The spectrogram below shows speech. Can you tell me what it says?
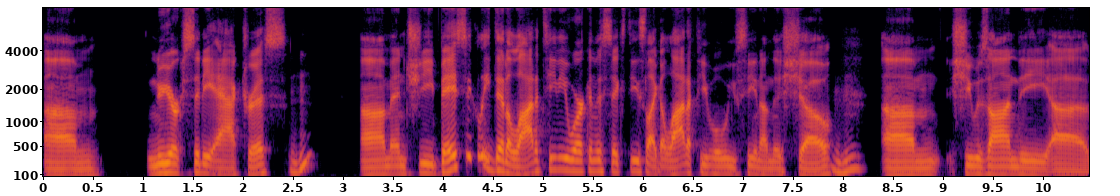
um, New York City actress. Mhm. Um, and she basically did a lot of TV work in the 60s, like a lot of people we've seen on this show. Mhm. Um, she was on the uh,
